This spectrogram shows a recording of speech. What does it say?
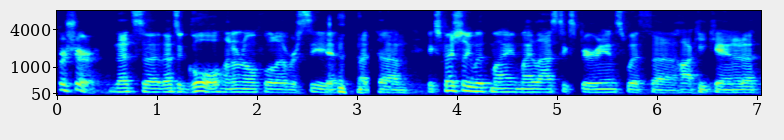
For sure, that's a, that's a goal. I don't know if we'll ever see it, but um, especially with my my last experience with uh, Hockey Canada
